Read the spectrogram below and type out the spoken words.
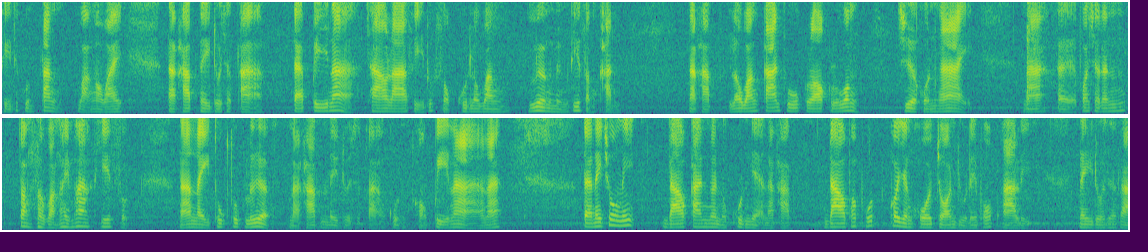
สิ่งที่คุณตั้งหวังเอาไว้นะครับ ในดวงชะตา แต่ปีหน้าชาวราศีพฤษภคุณระวังเรื่องหนึ่งที่สำคัญนะครับ ระวังการถูกหลอกลวงเชื่อคนง่ายนะเออเพราะฉะนั้นต้องระวังให้มากที่สุดนะในทุกๆเรื่องนะครับ ในดวงชะตาของคุณของปีหน้านะ แต่ในช่วงนี้ดาวการเงินของคุณเนี่ยนะครับ ดาวพระพุธก็ยังโคจรอยู่ในภพอาลีในดวงชะตา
